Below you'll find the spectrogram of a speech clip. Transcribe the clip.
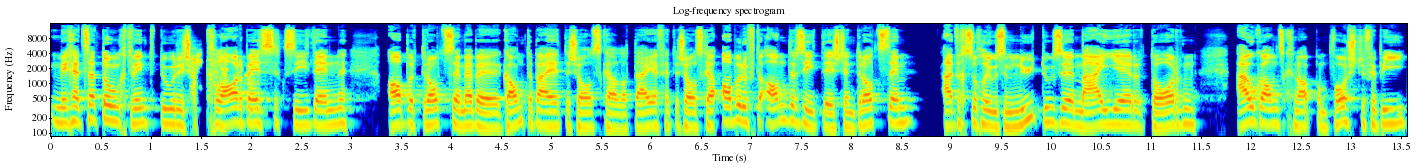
mich hat es auch gedacht, Winterthur war klar besser gewesen aber trotzdem eben, Gantenbein hat eine Chance gehabt, Lateyev hat eine Chance gehabt, aber auf der anderen Seite ist dann trotzdem einfach so ein bisschen aus dem Nichts raus, Meier, Dorn, auch ganz knapp am Pfosten vorbei,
